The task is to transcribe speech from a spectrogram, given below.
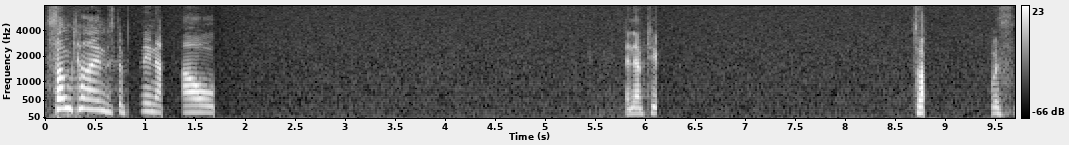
Sometimes, depending on how an empty so with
